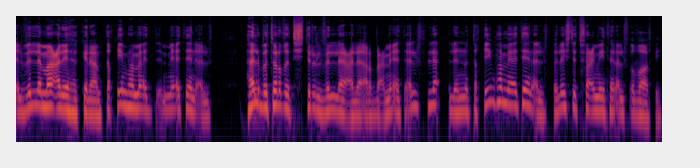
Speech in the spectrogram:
الفيلا ما عليها كلام تقييمها 200 ألف. هل بترضي تشتري الفيلا على 400 ألف؟ لا لأنه تقييمها 200 ألف فليش تدفع 200 ألف إضافي؟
